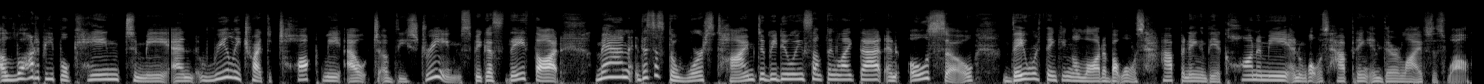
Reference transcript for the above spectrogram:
A lot of people came to me and really tried to talk me out of these dreams because they thought, man, this is the worst time to be doing something like that. And also, they were thinking a lot about what was happening in the economy and what was happening in their lives as well.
